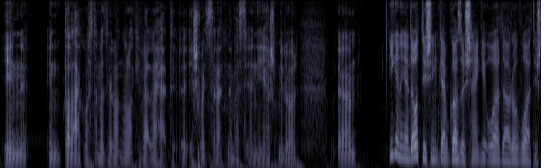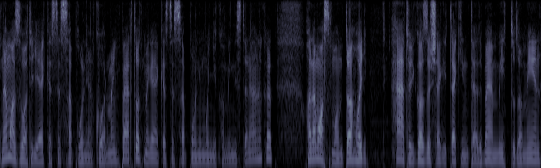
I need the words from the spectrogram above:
Én, én találkoztam azért onnal, akivel lehet és vagy szeretne beszélni ilyesmiről. Igen, igen, de ott is inkább gazdasági oldalról volt, és nem az volt, hogy elkezdte szapolni a kormánypártot, meg elkezdte szapolni mondjuk a miniszterelnököt, hanem azt mondta, hogy hát, hogy gazdasági tekintetben, mit tudom én,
